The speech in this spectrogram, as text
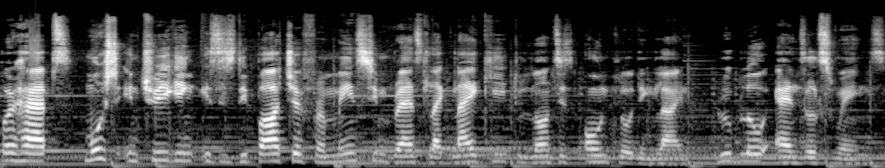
Perhaps most intriguing is his departure from mainstream brands like Nike to launch his own clothing line, Rublo Angels Wings,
